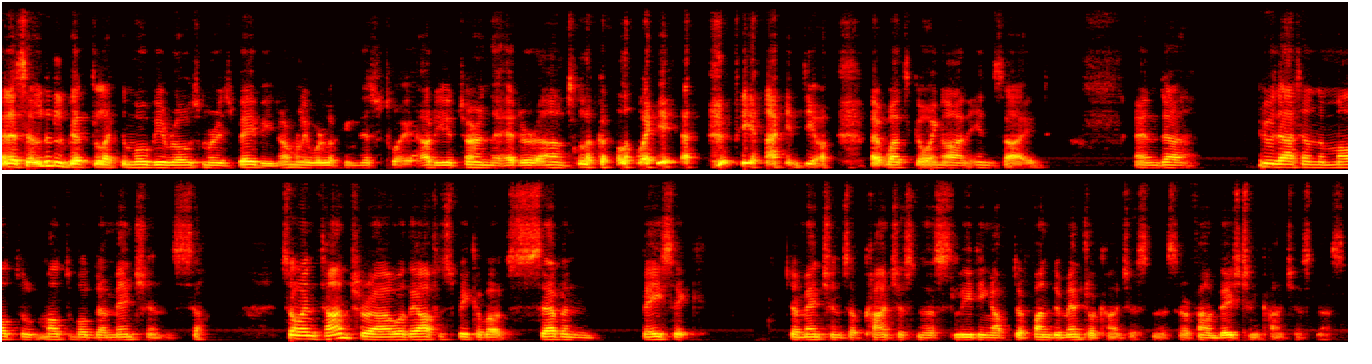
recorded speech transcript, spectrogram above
it's a little bit like the movie Rosemary's Baby. Normally we're looking this way. How do you turn the head around to look all the way behind you at what's going on inside? And uh, do that on the multiple, multiple dimensions. So, so in Tantra, well, they often speak about seven basic dimensions of consciousness leading up to fundamental consciousness or foundation consciousness.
